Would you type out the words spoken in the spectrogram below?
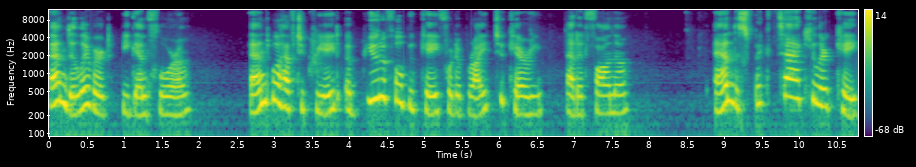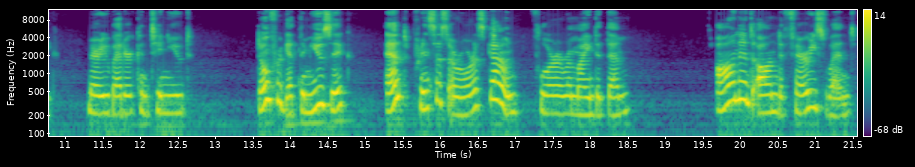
and delivered, began Flora. And we'll have to create a beautiful bouquet for the bride to carry, added Fauna. And a spectacular cake, Merryweather continued. Don't forget the music and Princess Aurora's gown, Flora reminded them. On and on the fairies went,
